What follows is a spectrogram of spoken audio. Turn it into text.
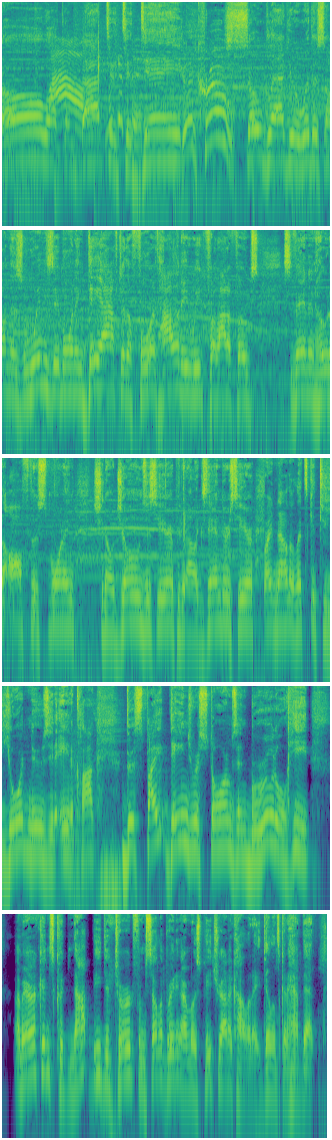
Oh, welcome Wow, back to at this. today. Good crew. So glad you're with us on this Wednesday morning, day after the 4th, holiday week for a lot of folks. Savannah and Hoda off this morning. Sheinelle Jones is here. Peter Alexander's here. Right now, though, let's get to your news at 8 o'clock. Despite dangerous storms and brutal heat, Americans could not be deterred from celebrating our most patriotic holiday. Dylan's going to have that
